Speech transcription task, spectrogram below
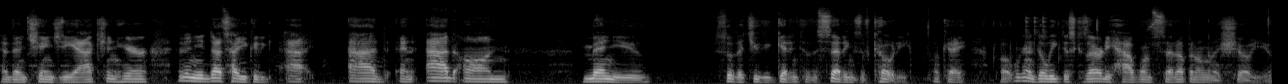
and then change the action here. And then you, that's how you could add, add an add-on menu so that you could get into the settings of Kodi okay? But we're going to delete this because I already have one set up and I'm going to show you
